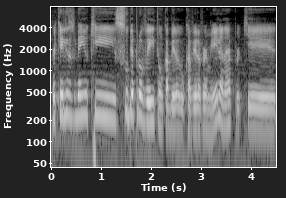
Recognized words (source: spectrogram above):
Porque eles meio que subaproveitam o Caveira, o Caveira Vermelha, né? Porque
